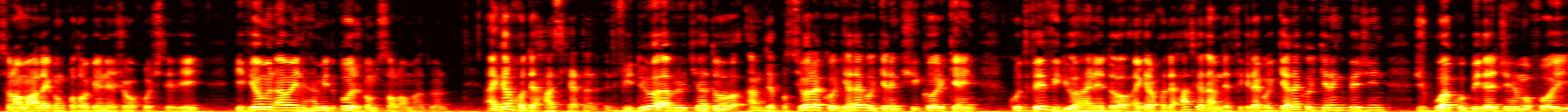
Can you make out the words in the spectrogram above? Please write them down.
سلام علیکم قطابین شو خوش تیوی. هیویو من اوین همید باش بم سلامت بن. اگر خود حس کردن ویدیو ابرو کدا ام ده پسیاره کو یلگو گرنگ شی کار کین. کود وی ویدیو هنه دا اگر خود حس کردم ام ده فکر کو گلگو گرنگ بجین جبوا کو بیده جهم فوی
